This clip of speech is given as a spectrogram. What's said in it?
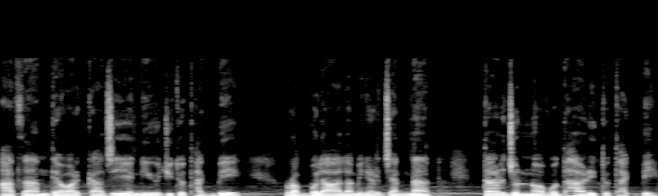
আজান দেওয়ার কাজে নিয়োজিত থাকবে, রব্বুল আলমিনের জান্নাত তার জন্য অবধারিত থাকবে।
